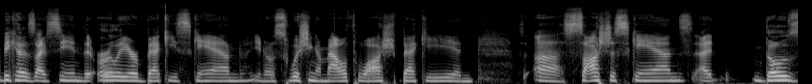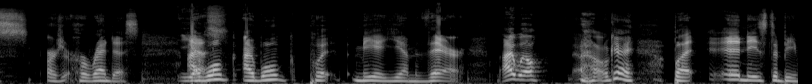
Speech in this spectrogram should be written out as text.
because I've seen the earlier Becky scan, you know, swishing a mouthwash Becky and uh, Sasha scans. I, those are horrendous. Yes. I won't. I won't put Mia Yim there. I will. Okay, but it needs to be.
